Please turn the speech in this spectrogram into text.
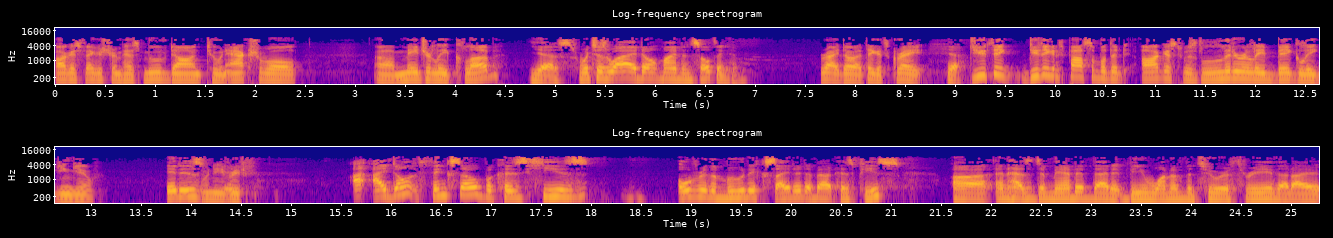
August Fagerstrom has moved on to an actual uh, major league club. Yes, which is why I don't mind insulting him. Right, though I think it's great. Yeah. Do you think do you think it's possible that August was literally big leaguing you It is when he it- ref- I, I don't think so because he's over the moon excited about his piece, uh, and has demanded that it be one of the two or three that I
